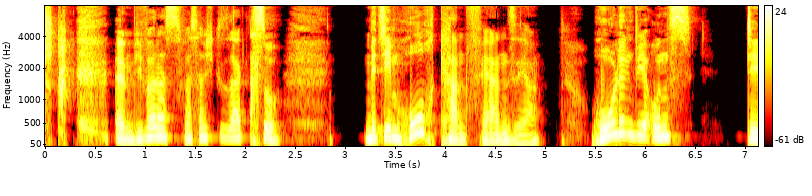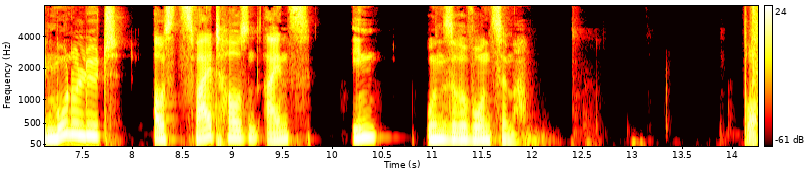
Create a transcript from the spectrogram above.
ähm, wie war das? Was habe ich gesagt? Ach so. Mit dem Hochkant-Fernseher holen wir uns den Monolith aus 2001 in unsere Wohnzimmer. Boah.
